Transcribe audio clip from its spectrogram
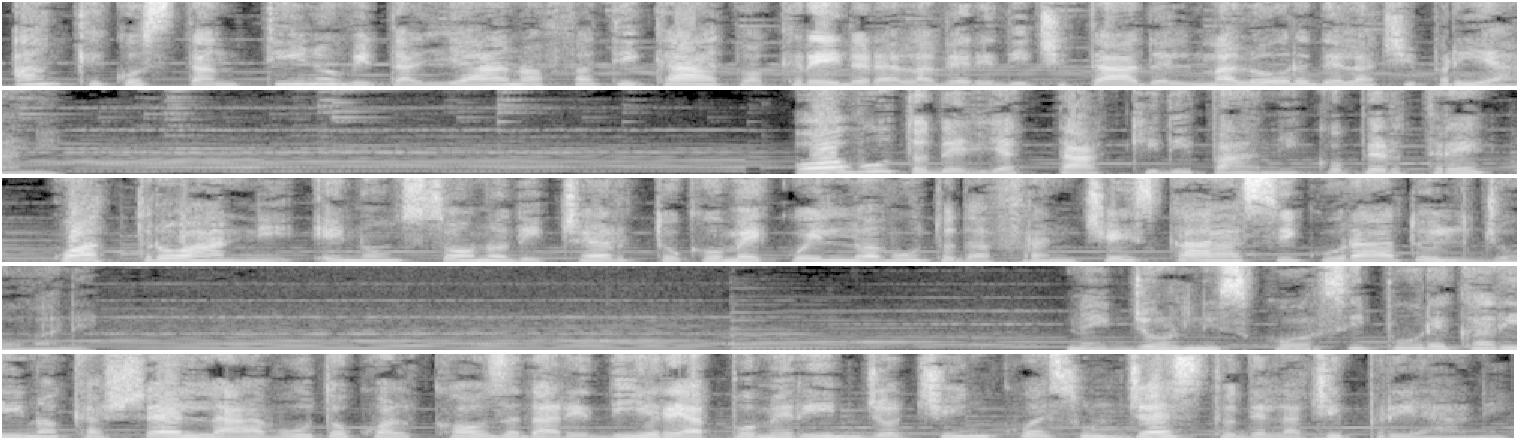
anche Costantino Vitagliano ha faticato a credere alla veridicità del malore della Cipriani. Ho avuto degli attacchi di panico per 3-4 anni e non sono di certo come quello avuto da Francesca ha assicurato il giovane. Nei giorni scorsi pure Carino Cascella ha avuto qualcosa da ridire a Pomeriggio 5 sul gesto della Cipriani.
